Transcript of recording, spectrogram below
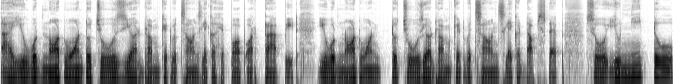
I, you would not want to choose your drum kit which sounds like a hip hop or trap beat. You would not want to choose your drum kit which sounds like a dubstep. So you need to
